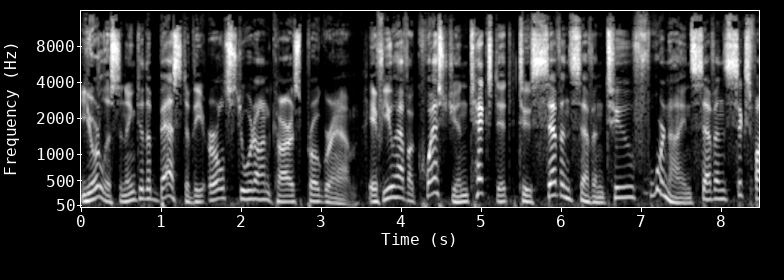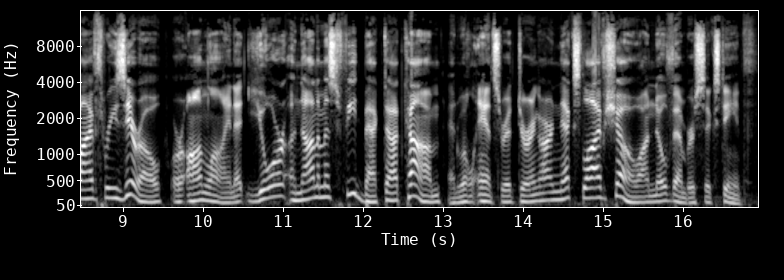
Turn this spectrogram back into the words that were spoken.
You're listening to the best of the Earl Stewart on Cars program. If you have a question, text it to 772 497 6530 or online at youranonymousfeedback.com and we'll answer it during our next live show on November 16th.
